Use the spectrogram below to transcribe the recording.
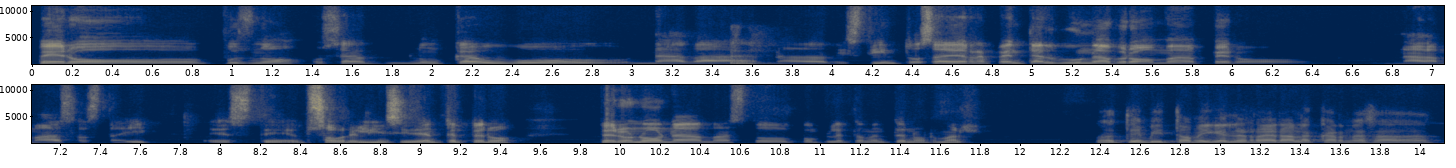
pero pues no, o sea, nunca hubo nada, nada distinto, o sea, de repente alguna broma, pero nada más, hasta ahí, este, sobre el incidente, pero, pero no, nada más, todo completamente normal. ¿No te invitó Miguel Herrera a la carne asada?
